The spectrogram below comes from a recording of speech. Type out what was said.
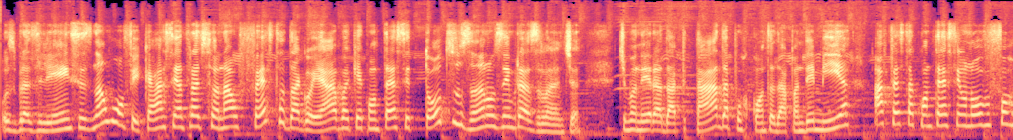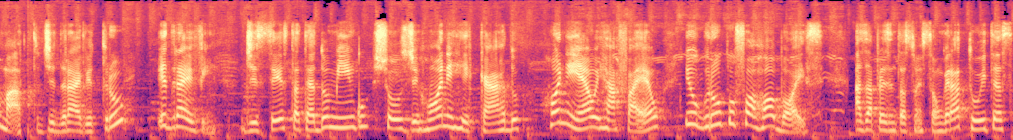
Os brasilienses não vão ficar sem a tradicional Festa da Goiaba que acontece todos os anos em Braslândia. De maneira adaptada por conta da pandemia, a festa acontece em um novo formato de drive-thru e drive-in. De sexta até domingo, shows de Rony Ricardo, Roniel e Rafael e o grupo Forró Boys. As apresentações são gratuitas,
